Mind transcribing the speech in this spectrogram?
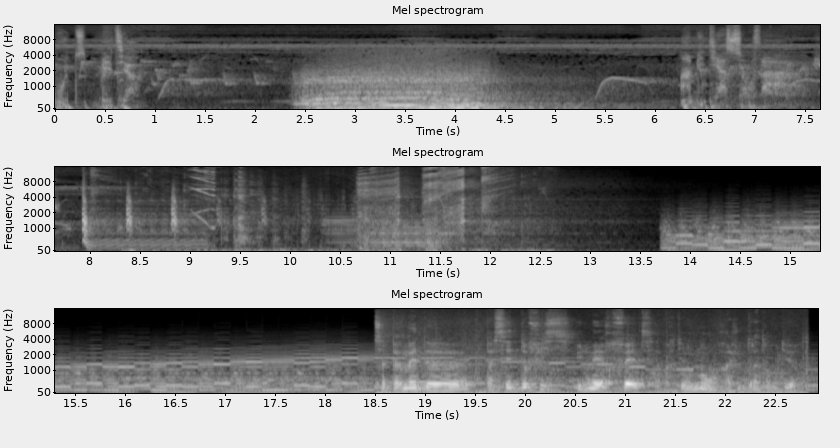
Mammouth Média. Un média sauvage. Ça permet de passer d'office une meilleure fête à partir du moment où on rajoute de la drogue dure.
